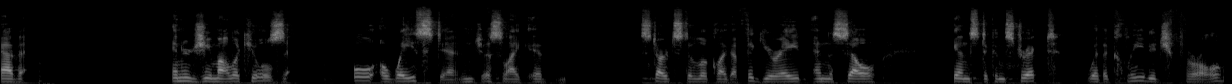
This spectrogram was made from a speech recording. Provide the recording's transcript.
have energy molecules pull a waist in, just like it starts to look like a figure eight, and the cell begins to constrict with a cleavage furrow,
